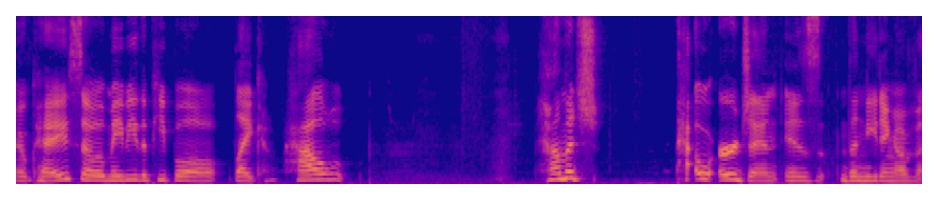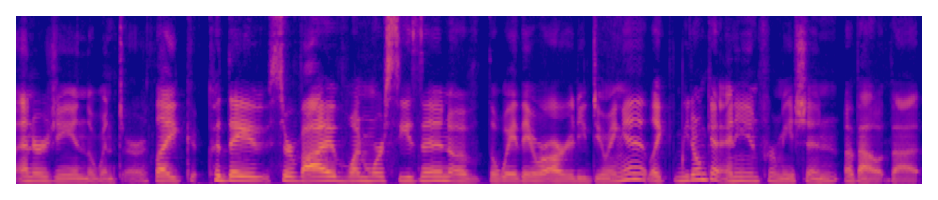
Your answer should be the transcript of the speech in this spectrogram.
Okay, so maybe the people like how how much how urgent is the needing of energy in the winter? Like could they survive one more season of the way they were already doing it? Like we don't get any information about that.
